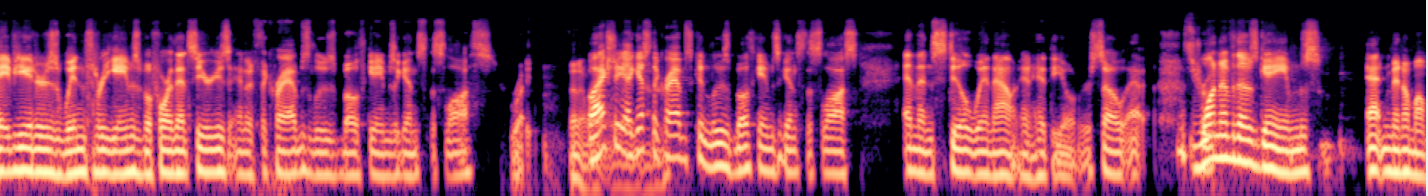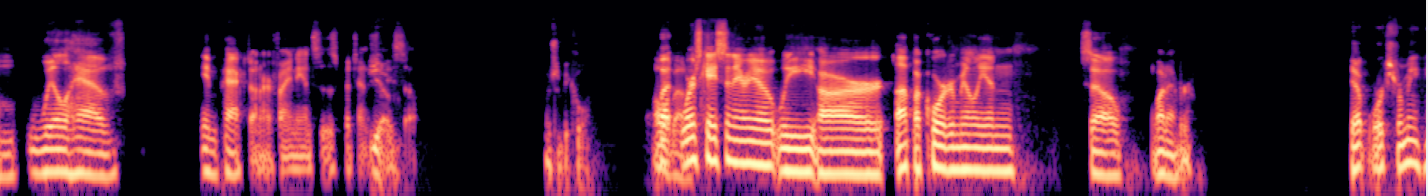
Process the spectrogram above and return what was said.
aviators win three games before that series, and if the crabs lose both games against the sloths. Right. Then Well, actually, really I guess the crabs can lose both games against the sloths and then still win out and hit the over. So uh, one of those games, at minimum, will have impact on our finances potentially. Yeah. So, which would be cool. All but about it. worst case scenario, we are up a quarter million. So whatever. Yep, works for me.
